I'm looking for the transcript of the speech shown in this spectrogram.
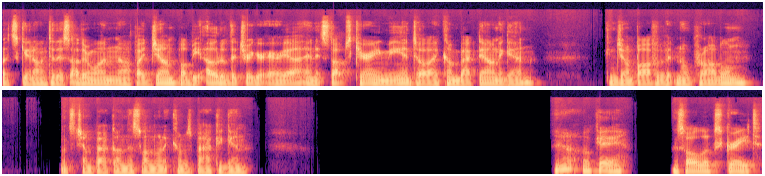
Let's get on to this other one. Now, if I jump, I'll be out of the trigger area and it stops carrying me until I come back down again. Can jump off of it, no problem. Let's jump back on this one when it comes back again. Yeah, okay. This all looks great.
